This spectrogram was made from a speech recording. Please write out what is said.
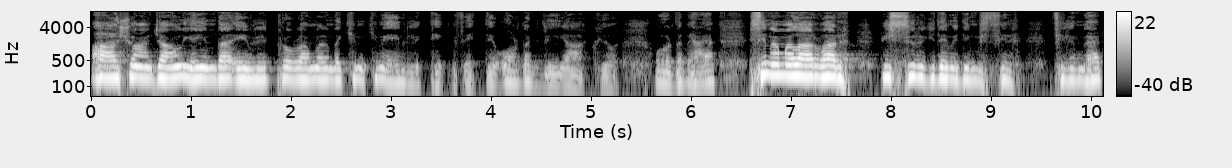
Aa şu an canlı yayında evlilik programlarında kim kime evlilik teklif etti. Orada bir dünya akıyor. Orada bir hayat. Sinemalar var. Bir sürü gidemediğimiz fil, filmler.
